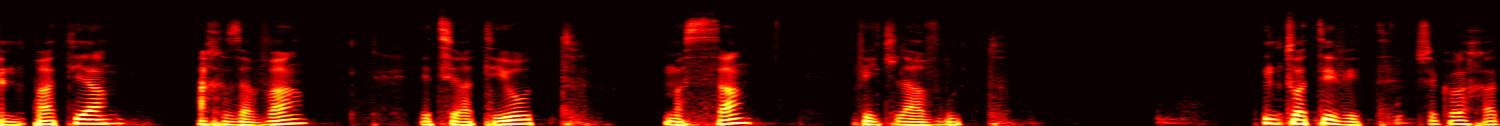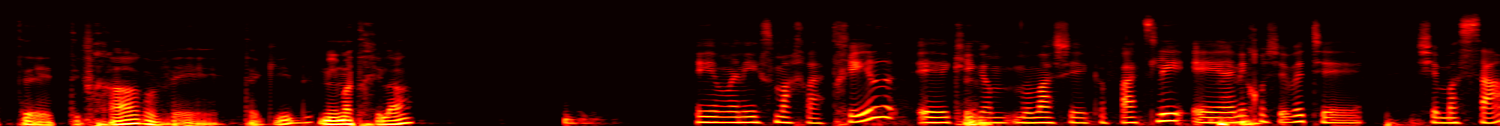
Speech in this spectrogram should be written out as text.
אמפתיה, אכזבה, יצירתיות, מסע והתלהבות. אינטואטיבית, שכל אחת uh, תבחר ותגיד. מי מתחילה? אני אשמח להתחיל, כן. כי גם ממש קפץ לי. אני חושבת ש, שמסע.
